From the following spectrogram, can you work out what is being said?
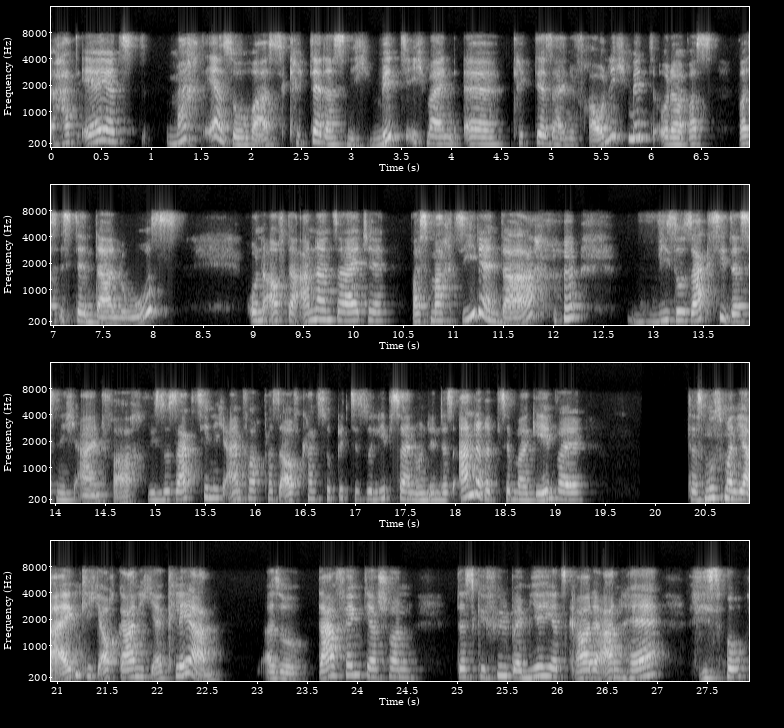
hat er jetzt, macht er sowas? Kriegt er das nicht mit? Ich meine, äh, kriegt er seine Frau nicht mit? Oder was, was ist denn da los? Und auf der anderen Seite, was macht sie denn da? Wieso sagt sie das nicht einfach? Wieso sagt sie nicht einfach, pass auf, kannst du bitte so lieb sein und in das andere Zimmer gehen? Weil das muss man ja eigentlich auch gar nicht erklären. Also da fängt ja schon das Gefühl bei mir jetzt gerade an, hä, wieso,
